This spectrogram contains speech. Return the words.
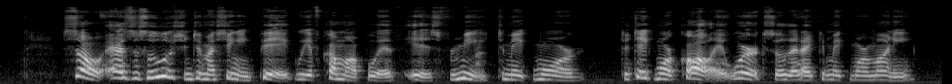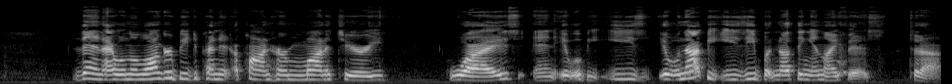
So, as a solution to my singing pig, we have come up with is for me to make more, to take more call at work so that I can make more money. Then I will no longer be dependent upon her monetary wise, and it will be easy. It will not be easy, but nothing in life is. Ta-da.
